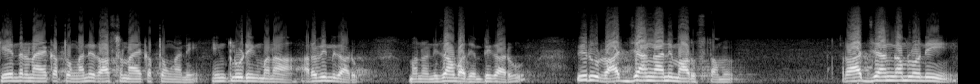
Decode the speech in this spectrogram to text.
కేంద్ర నాయకత్వం కానీ రాష్ట్ర నాయకత్వం కానీ ఇంక్లూడింగ్ మన అరవింద్ గారు మన నిజామాబాద్ ఎంపీ గారు వీరు రాజ్యాంగాన్ని మారుస్తాము. రాజ్యాంగంలోని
